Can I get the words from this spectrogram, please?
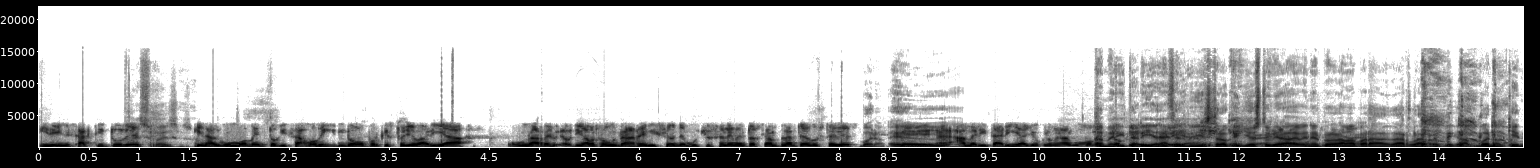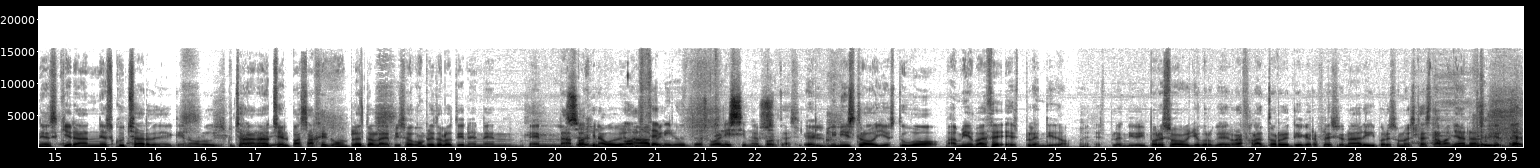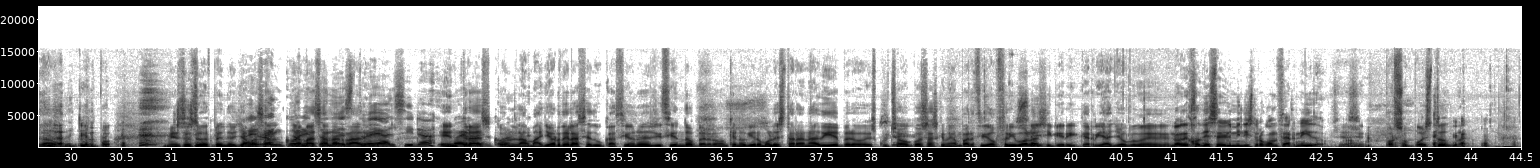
y de inexactitudes que en algún momento, quizá hoy no, porque esto llevaría una digamos a una revisión de muchos elementos que han planteado ustedes Bueno, que el- eh, ameritaría yo creo que en algún momento Ameritaría, que- dice el ministro, que yo estuviera en el programa para dar la réplica. Bueno, quienes quieran escuchar, de que no lo escucharan anoche, el pasaje completo, el episodio completo, lo tienen en, en la Son página web. en la 11 app, en- minutos, en buenísimos. El ministro hoy estuvo, a mí me parece espléndido, espléndido. Y por eso yo creo que Rafa La Torre tiene que reflexionar y por eso no está esta mañana, le, le he dado un tiempo. El ministro estuvo espléndido. No Llamas, a, rencor en llamas a la esto, radio. ¿eh? No hay Entras rencor. con la mayor de las educaciones diciendo, perdón que no quiero molestar a nadie, pero he escuchado cosas que me han parecido frívolas Sí. y que querría yo... que- No dejo de ser el ministro concernido. Sí, sí, por supuesto. claro.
